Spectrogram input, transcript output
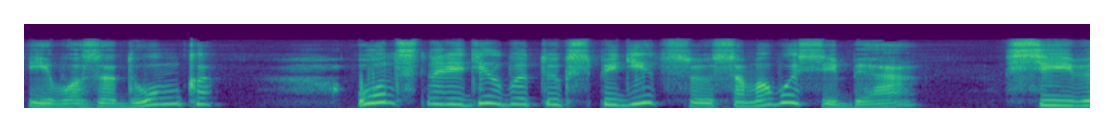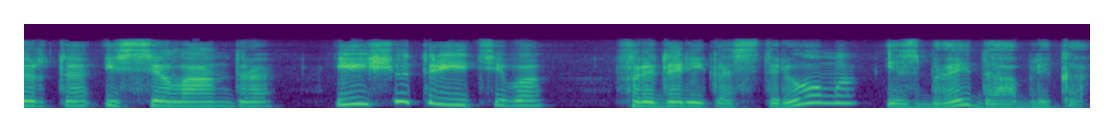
его задумка. Он снарядил в эту экспедицию самого себя, Сиверта из Селандра и еще третьего, Фредерика Стрёма из Брейдаблика.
